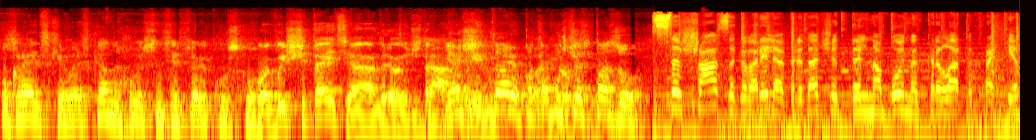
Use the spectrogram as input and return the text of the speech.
украинские войска находятся на территории Курского. Ой, вы считаете, Андрей Владимирович? Да. Я считаю, потому что это позор. США заговорили о передаче дальнобойных крылатых ракет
